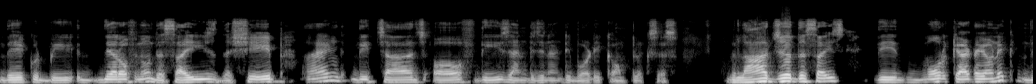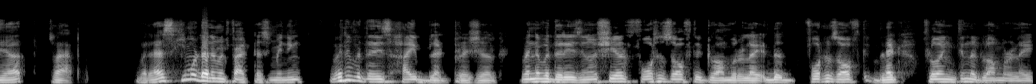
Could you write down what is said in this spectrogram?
They could be, they are of, you know, the size, the shape, and the charge of these antigen antibody complexes. The larger the size, the more cationic they are trapped. Whereas hemodynamic factors, meaning whenever there is high blood pressure, whenever there is, you know, shear forces of the glomeruli, the forces of the blood flowing within the glomeruli,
